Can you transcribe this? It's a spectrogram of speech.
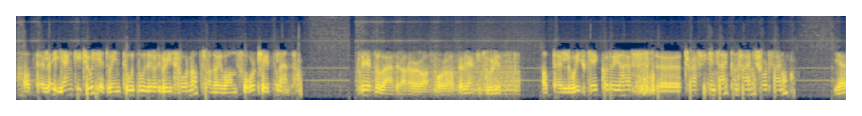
Hotel Yankee Juliet, wind 220 degrees 4 knots, runway 14, clear to land. Clear to land, runway 14, Hotel Yankee Juliet. Hotel Whiskey Echo, do you have uh, traffic inside on final, short final? Yes,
